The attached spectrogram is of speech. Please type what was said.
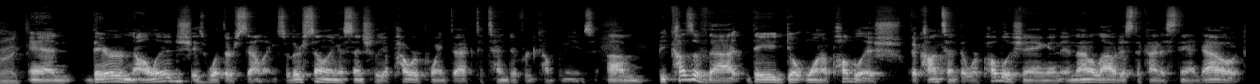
Right. And their knowledge is what they're selling. So they're selling essentially a PowerPoint deck to 10 different companies. Um, because of that, they don't want to publish the content that we're publishing. And, and that allowed us to kind of stand out.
